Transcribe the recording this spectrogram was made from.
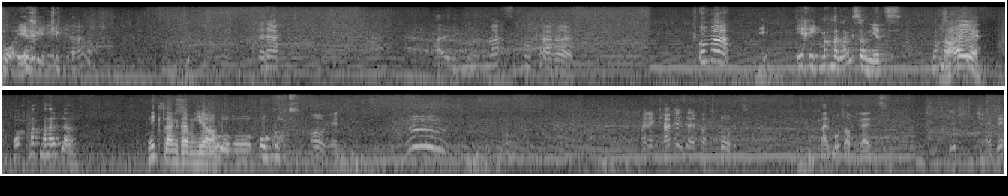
Boah, Erik. Ja. Äh, Was machst du, Karre? Guck mal! Erik, mach mal langsam jetzt. Mach mal, Neu! Doch, mach mal halblang. Nix langsam hier. Oh, oh, oh Gott. Oh, jetzt. Uh. Meine Karre ist einfach tot. Mein Motor brennt. Scheiße.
